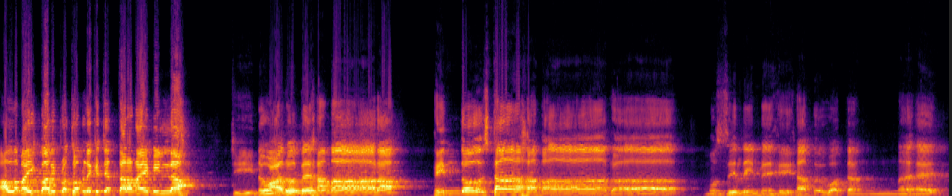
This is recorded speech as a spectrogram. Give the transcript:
আল্লামা ইকবালই প্রথম লিখেছেন তারানায় মিল্লাহ। চীন আরব হামারা हिंदुस्तान हमारा, मुस्लिम है हम वतन है।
